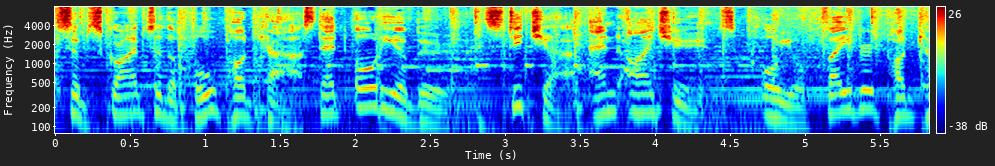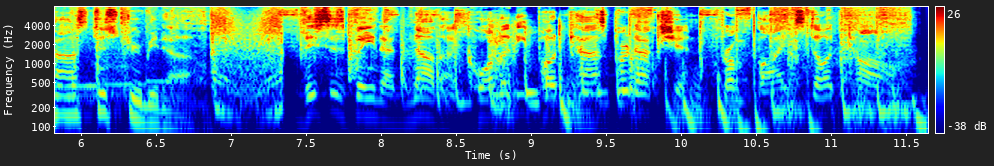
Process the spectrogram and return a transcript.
Subscribe to the full podcast at Audioboom, Stitcher, and iTunes, or your favourite podcast distributor. This has been another quality podcast production from Bytes.com.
